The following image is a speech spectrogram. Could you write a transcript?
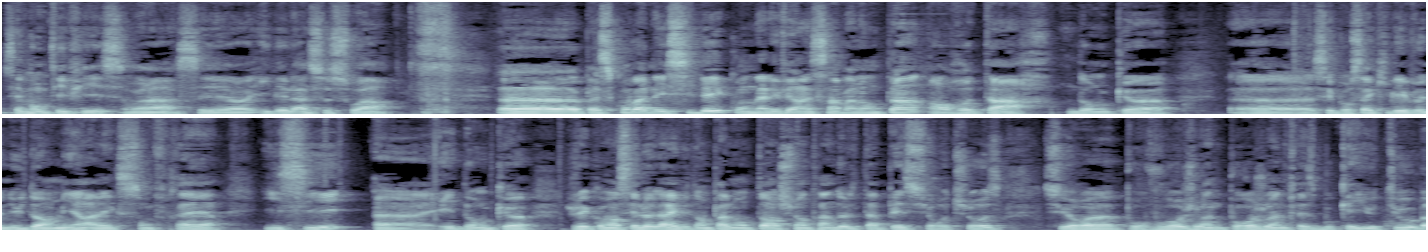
C'est mon petit-fils. Voilà, c'est, euh, il est là ce soir parce qu'on va décider qu'on allait faire un Saint-Valentin en retard. Donc, c'est pour ça qu'il est venu dormir avec son frère ici. Euh, et donc, euh, je vais commencer le live dans pas longtemps. Je suis en train de le taper sur autre chose, sur euh, pour vous rejoindre, pour rejoindre Facebook et YouTube.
